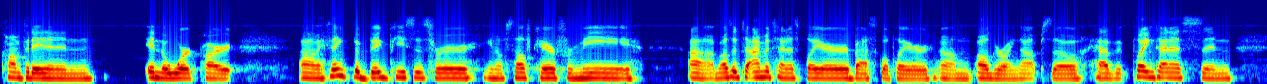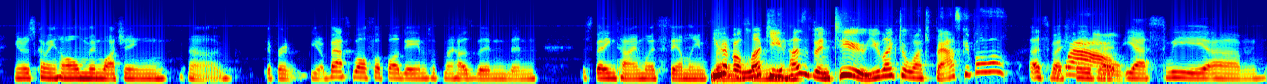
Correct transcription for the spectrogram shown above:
confident in in the work part. Um, I think the big pieces for you know self care for me. Um, I was a t- I'm a tennis player, basketball player, um, all growing up. So have it, playing tennis and you know just coming home and watching um, different you know basketball, football games with my husband and spending time with family and friends. You have a lucky and, husband too. You like to watch basketball? That's my wow. favorite. Yes, we. Um,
